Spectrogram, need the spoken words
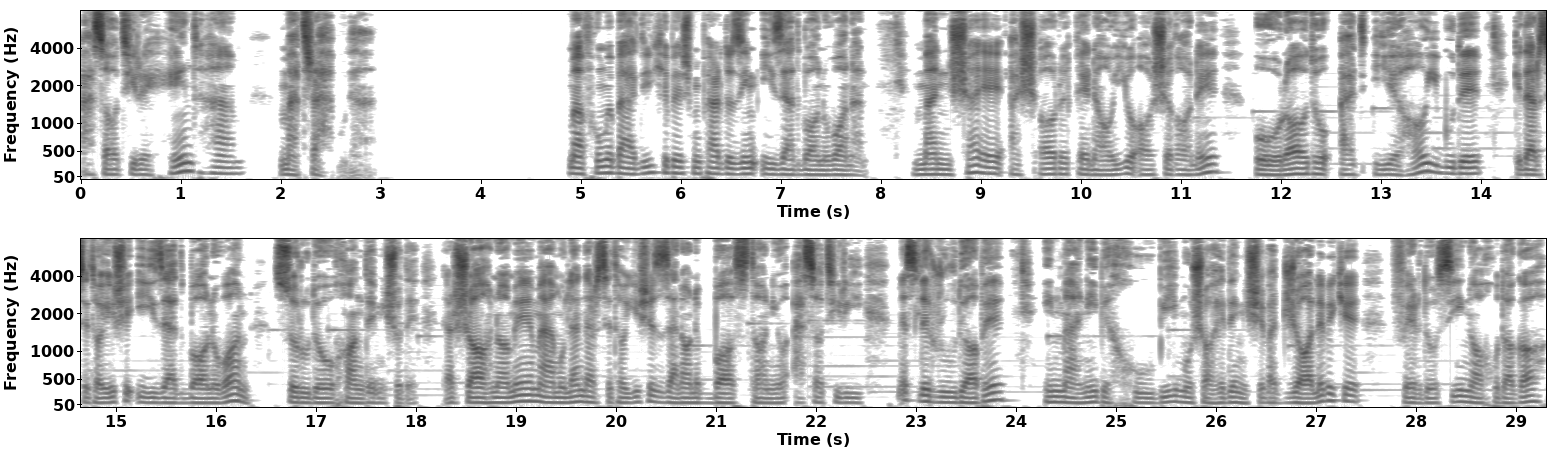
اساتیر هند هم مطرح بودند. مفهوم بعدی که بهش می‌پردازیم ایزد بانوانن منشأ اشعار قنایی و عاشقانه اوراد و ادعیه هایی بوده که در ستایش ایزد بانوان سروده و خوانده می شده در شاهنامه معمولا در ستایش زنان باستانی و اساتیری مثل رودابه این معنی به خوبی مشاهده میشه و جالبه که فردوسی ناخداگاه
